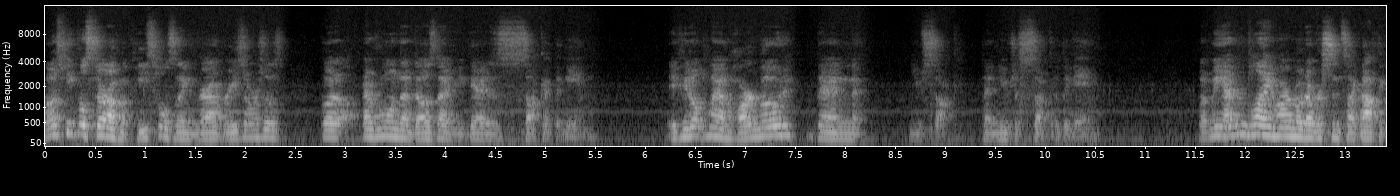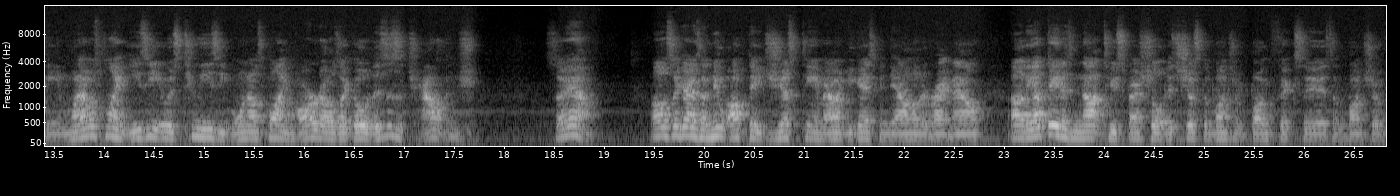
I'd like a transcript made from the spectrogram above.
Most people start off with peaceful so they can grab resources, but everyone that does that, you guys suck at the game. If you don't play on hard mode, then you suck. Then you just suck at the game. But me, I've been playing hard mode ever since I got the game. When I was playing easy, it was too easy. But When I was playing hard, I was like, oh, this is a challenge. So yeah. Also, guys, a new update just came out. You guys can download it right now. Uh, the update is not too special. It's just a bunch of bug fixes and a bunch of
